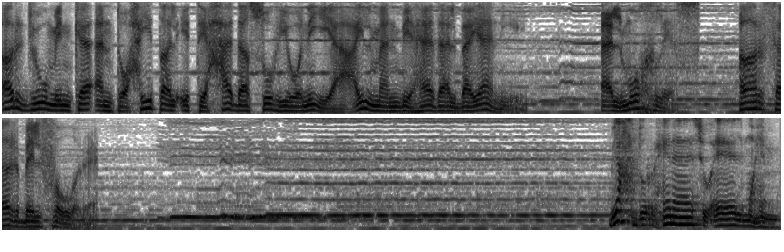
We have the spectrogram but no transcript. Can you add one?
أرجو منك أن تحيط الاتحاد الصهيوني علما بهذا البيان. المخلص آرثر بلفور بيحضر هنا سؤال مهم.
